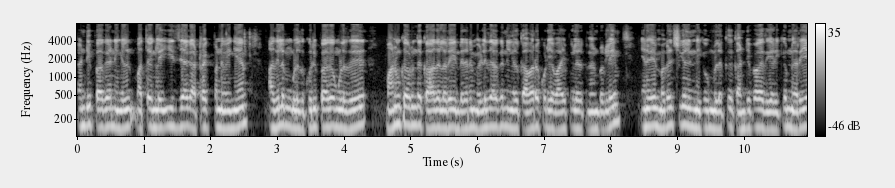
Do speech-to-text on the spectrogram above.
கண்டிப்பாக நீங்கள் மற்றவங்களை ஈஸியாக அட்ராக்ட் பண்ணுவீங்க. அதிலும் உங்களது குறிப்பாக உங்களது மனம் கவர்ந்த காதலரை இன்றைய தினம் எளிதாக நீங்கள் கவரக்கூடிய வாய்ப்புகள் இருக்கு நண்பர்களே. எனவே மகிழ்ச்சிகள் இன்னைக்கு உங்களுக்கு கண்டிப்பாக அதிகரிக்கும். நிறைய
